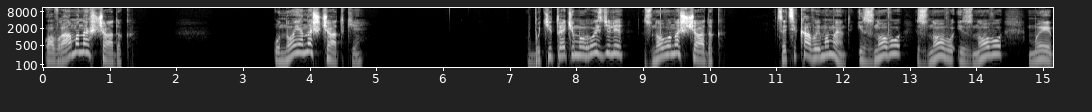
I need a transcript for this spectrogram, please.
У Авраама нащадок. У Ноя нащадки. В буті третьому розділі знову нащадок. Це цікавий момент. І знову, знову і знову ми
